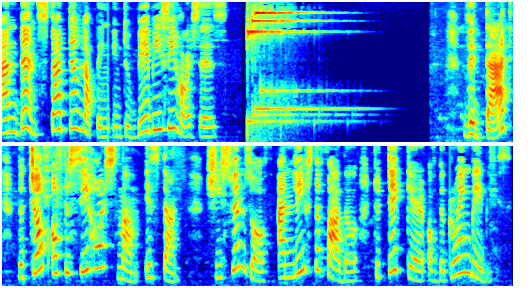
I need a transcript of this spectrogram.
and then start developing into baby seahorses. With that, the job of the seahorse mum is done. She swims off and leaves the father to take care of the growing babies.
